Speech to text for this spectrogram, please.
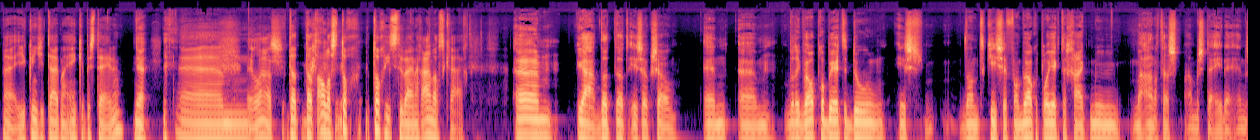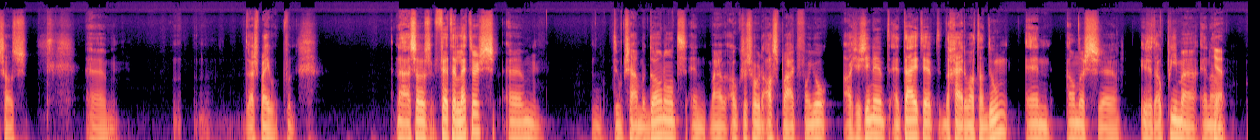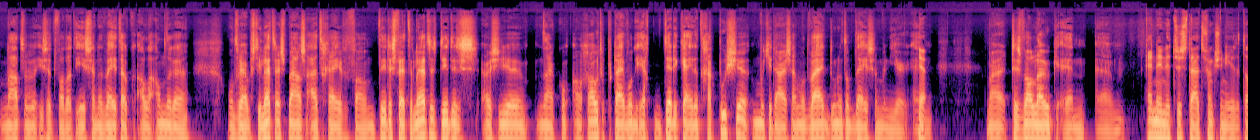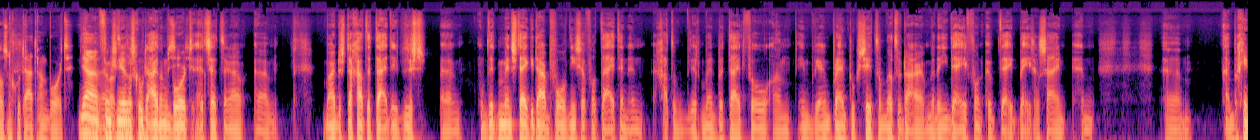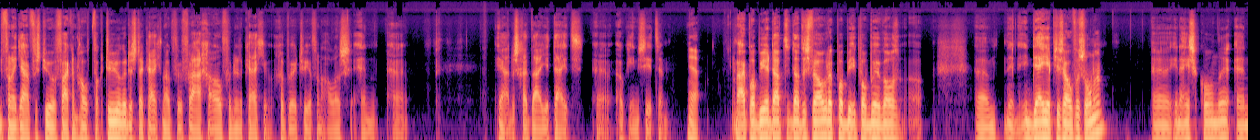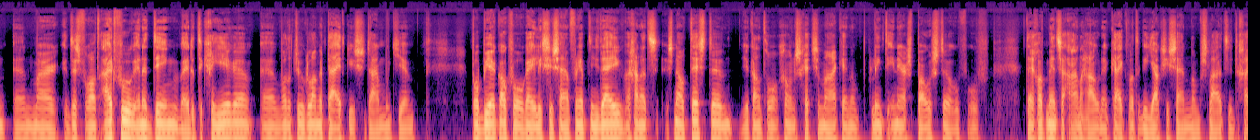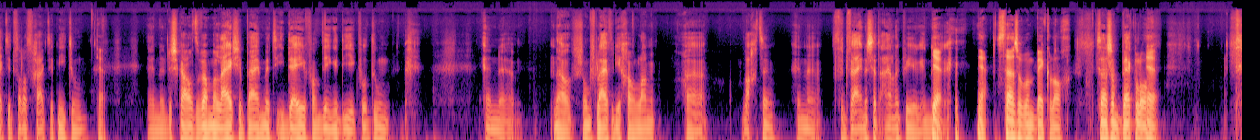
nou ja, je kunt je tijd maar één keer besteden. Ja. Ehm, Helaas. dat, dat alles toch, toch iets te weinig aandacht krijgt. Ehm, ja, dat, dat is ook zo. En ehm, wat ik wel probeer te doen, is dan te kiezen van welke projecten ga ik nu mijn aandacht aan, aan besteden. En zoals, daar spreek ik van, nou, zoals vette letters, ehm, doe ik samen met Donald. En, maar ook een soort afspraak van, joh, als je zin hebt en tijd hebt, dan ga je er wat aan doen. En anders eh, is het ook prima. En dan Ja. laten we, is het wat het is. En dat weten ook alle andere ontwerpers die letters bij ons uitgeven van dit is vette letters. Dit is als je naar een grote partij wil die echt dedicated gaat pushen, moet je daar zijn, want wij doen het op deze manier. En, Ja. Maar het is wel leuk en ehm, En in de tussentijd functioneert het als een goed uithangbord. ja, Eh, het functioneert als wat- goed uitgangsbord, precies. et cetera. Ehm, maar dus daar gaat de tijd in. Dus ehm, op dit moment steek ik daar bijvoorbeeld niet zoveel tijd in. En gaat op dit moment mijn tijd veel aan in weer een brandboek zitten, omdat we daar met een idee voor een update bezig zijn. En ehm, aan het begin van het jaar versturen we vaak een hoop facturen. Dus daar krijg je dan ook weer vragen over. En dan krijg je, gebeurt weer van alles. En eh, ja, dus gaat daar je tijd eh, ook in zitten. Ja. Maar ik probeer dat, dat is wel, ik probeer, ik probeer wel, ehm, een idee heb je zo verzonnen. Eh, in één seconde. En, en, maar het is vooral het uitvoeren en het ding weten te creëren. eh, wat natuurlijk lange tijd kiest. Daar moet je, probeer ik ook wel realistisch zijn. Van je hebt een idee, we gaan het snel testen. Je kan het gewoon een schetsje maken en op LinkedIn ergens posten. Of, of tegen wat mensen aanhouden. En kijken wat de reacties zijn. En dan besluiten, ga ik dit wel of ga ik dit niet doen. Ja. En uh, dus ik hou wel mijn lijstje bij met ideeën van dingen die ik wil doen. en nou, soms blijven die gewoon lang wachten. En uh, verdwijnen ze uiteindelijk weer in de... Ja, ja staan ze op een backlog. Staan ze op een backlog. Ja.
